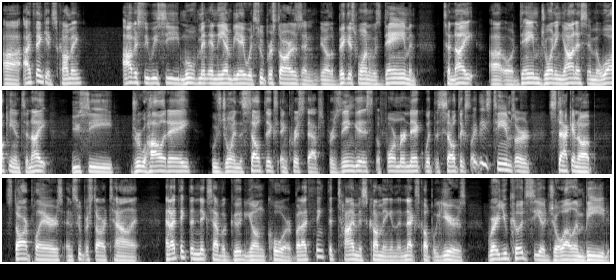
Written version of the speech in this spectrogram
Uh, I think it's coming obviously we see movement in the NBA with superstars, and you know the biggest one was Dame, and tonight uh, or Dame joining Giannis in Milwaukee, and tonight you see Jrue Holiday who's joined the Celtics and Chris Kristaps Porzingis, the former Knick with the Celtics. Like these teams are stacking up star players and superstar talent. And I think the Knicks have a good young core, but I think the time is coming in the next couple years where you could see a Joel Embiid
